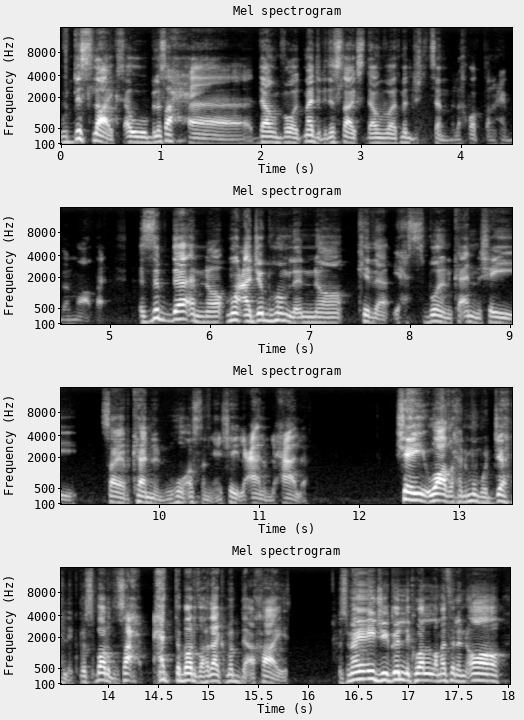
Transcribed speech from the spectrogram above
وال dislikes أو بالأصح down vote ما أدري dislikes down vote ما أدري إيش تسمى لخبطت الحين بالمواقع. الزبدة إنه مو عاجبهم لإنه كذا يحسبون انه كأنه شيء صاير canon وهو أصلا يعني شيء العالم لحاله. شيء واضح إنه مو موجه لك بس برضه صح حتى برضه هذاك مبدأ خايس. بس ما يجي يقول لك والله مثلا أوه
